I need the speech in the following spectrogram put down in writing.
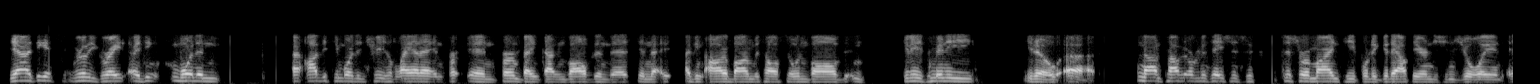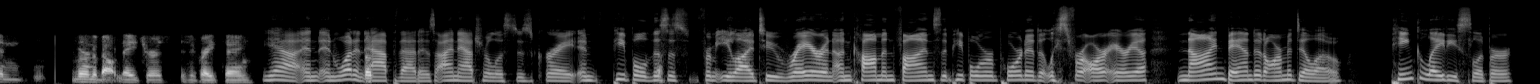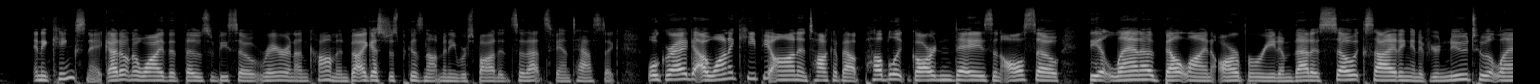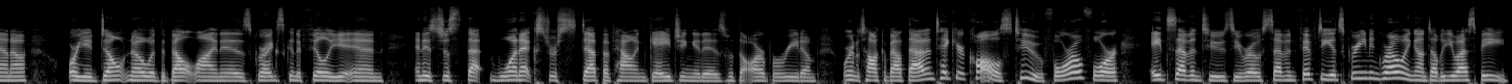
Yeah, I think it's really great. I think more than uh, obviously more than Trees Atlanta and and Fernbank got involved in this, and I think Audubon was also involved in getting as many, you know, uh, nonprofit organizations to, just to remind people to get out there and just enjoy and, and learn about nature is, is a great thing. Yeah, and and what an app that is. iNaturalist is great. And people, this is from Eli too. Rare and uncommon finds that people reported, at least for our area: nine banded armadillo, pink lady slipper, and a king snake. I don't know why that those would be so rare and uncommon, but I guess just because not many were spotted. So that's fantastic. Well, Greg, I want to keep you on and talk about public garden days and also the Atlanta Beltline Arboretum. That is so exciting. And if you're new to Atlanta or you don't know what the Beltline is, Greg's going to fill you in. And it's just that one extra step of how engaging it is with the Arboretum. We're going to talk about that and take your calls too. 404 872 0750. It's green and growing on WSB.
